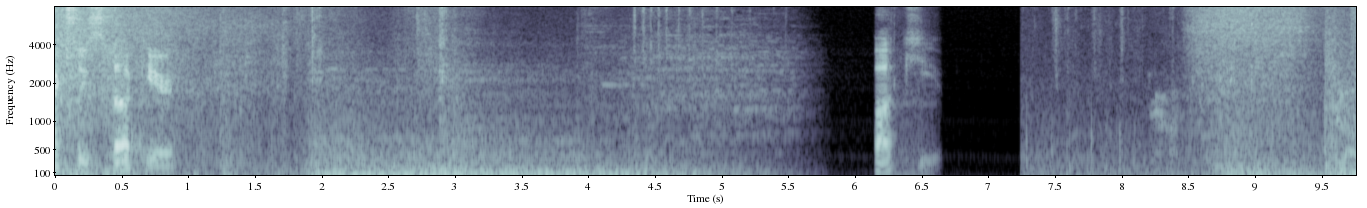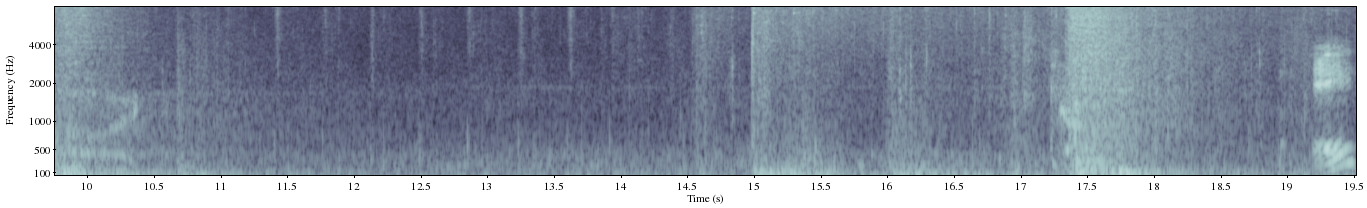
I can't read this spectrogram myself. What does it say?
Actually stuck here. Fuck you. Okay.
